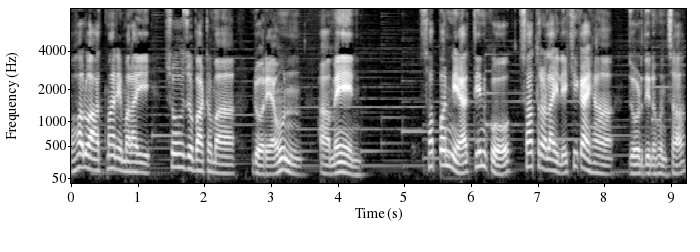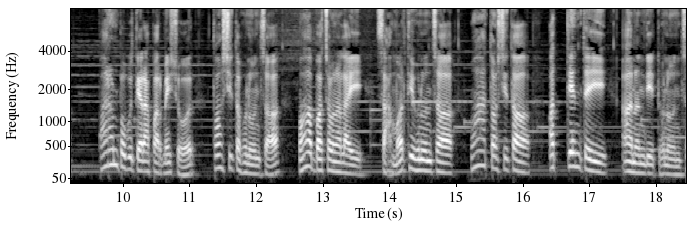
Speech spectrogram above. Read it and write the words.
पहलो आत्माले मलाई सोझो बाटोमा डोर्याउन्। आमेन। सपन्या तिनको सत्रलाई लेखिका यहाँ जोड दिनुहुन्छ परमप्रभु तेरा परमेश्वर तसित हुनुहुन्छ। उहाँ बचाउनलाई सामर्थ्य हुनुहुन्छ। उहाँ तसित अत्यन्तै आनन्दित हुनुहुन्छ।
